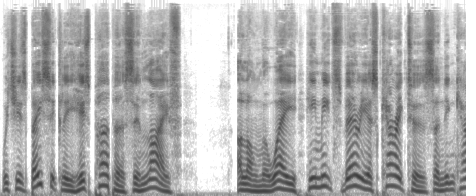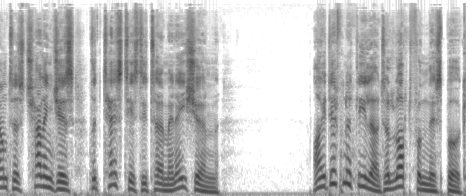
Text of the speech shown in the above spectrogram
which is basically his purpose in life. Along the way, he meets various characters and encounters challenges that test his determination. I definitely learnt a lot from this book.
